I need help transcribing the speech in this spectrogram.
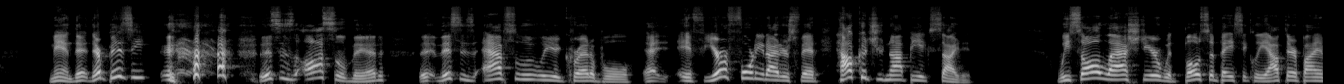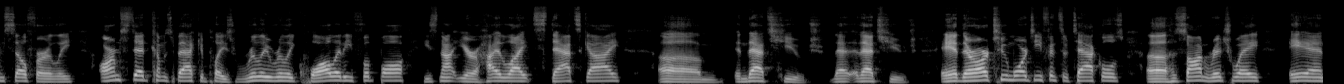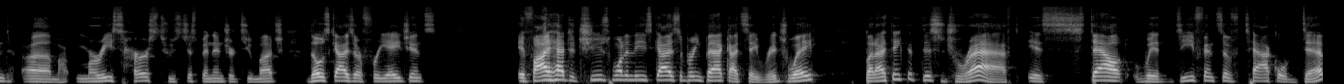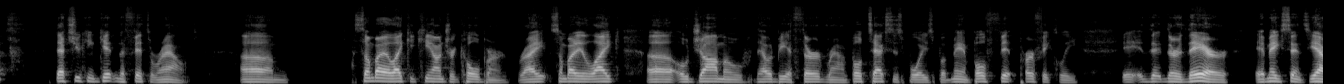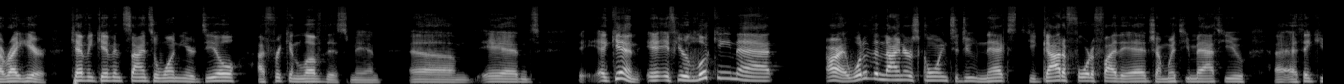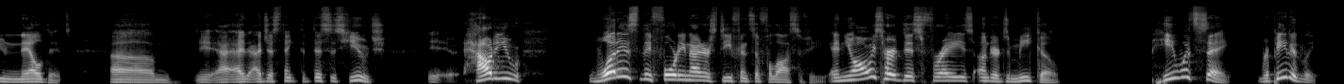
man, they're, they're busy. this is awesome, man. This is absolutely incredible. If you're a 49ers fan, how could you not be excited? We saw last year with Bosa basically out there by himself early. Armstead comes back and plays really, really quality football. He's not your highlight stats guy. Um, and that's huge. That that's huge. And there are two more defensive tackles, uh, Hassan Ridgeway and um, Maurice Hurst, who's just been injured too much. Those guys are free agents. If I had to choose one of these guys to bring back, I'd say Ridgeway. But I think that this draft is stout with defensive tackle depth that you can get in the fifth round. Um, somebody like a Keondre Coburn, right? Somebody like uh, Ojomo, that would be a third round. Both Texas boys, but man, both fit perfectly. It, they're there. It makes sense. Yeah, right here. Kevin Givens signs a one year deal. I freaking love this, man. Um, and again, if you're looking at all right, what are the Niners going to do next? You got to fortify the edge. I'm with you, Matthew. I, I think you nailed it. Um, yeah, I, I just think that this is huge. How do you what is the 49ers defensive philosophy? And you always heard this phrase under DeMeco. He would say repeatedly,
